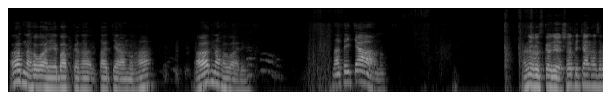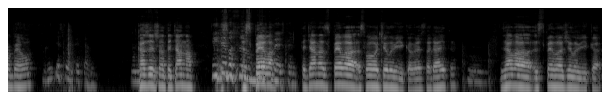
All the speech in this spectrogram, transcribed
Одна говорить бабка на Тетяну, га? Одна говорить. На Тетяну. А ну розкажи, що Тетяна зробила? Йди спи, Тетяна. Каже, що Тетяна. Іди, бо с- спила. вести. Тетяна спила свого чоловіка, представляєте? М. Взяла, спила чоловіка,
